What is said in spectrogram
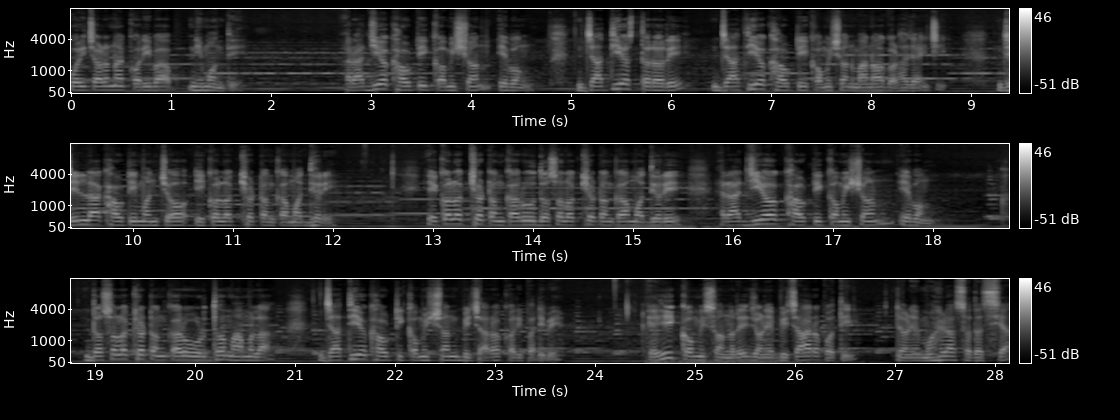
ପରିଚାଳନା କରିବା ନିମନ୍ତେ ରାଜ୍ୟ ଖାଉଟି କମିଶନ ଏବଂ ଜାତୀୟ ସ୍ତରରେ ଜାତୀୟ ଖାଉଟି କମିଶନମାନ ଗଢ଼ାଯାଇଛି। ଜିଲ୍ଲା ଖାଉଟି ମଞ୍ଚ ଏକ ଲକ୍ଷ ଟଙ୍କା ମଧ୍ୟରେ ଏକ ଲକ୍ଷ ଟଙ୍କାରୁ ଦଶ ଲକ୍ଷ ଟଙ୍କା ମଧ୍ୟରେ ରାଜ୍ୟ ଖାଉଟି କମିଶନ ଏବଂ ଦଶ ଲକ୍ଷ ଟଙ୍କାରୁ ଉର୍ଦ୍ଧ୍ୱ ମାମଲା ଜାତୀୟ ଖାଉଟି କମିଶନ ବିଚାର କରିପାରିବେ। ଏହି କମିଶନରେ ଜଣେ ବିଚାରପତି ଜଣେ ମହିଳା ସଦସ୍ୟା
